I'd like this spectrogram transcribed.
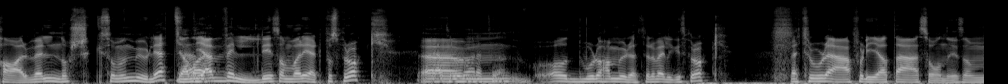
har vel norsk som en mulighet. Ja, De er veldig sånn variert på språk. Um, og hvor du har mulighet til å velge språk. Jeg tror det er fordi at det er Sony som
